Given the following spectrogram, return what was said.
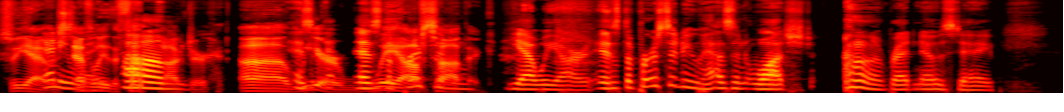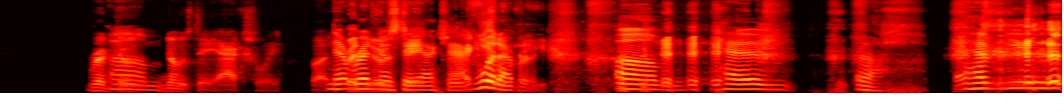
So yeah, it was Anyway, definitely the fifth um, Doctor. Uh, as, we are as way the off topic. Yeah, we are. As the person who hasn't watched Red Nose Day, Red Nose, Um, Nose Day, actually, but no, Red, Nose Day, actually, whatever. Um, have ugh, have you?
